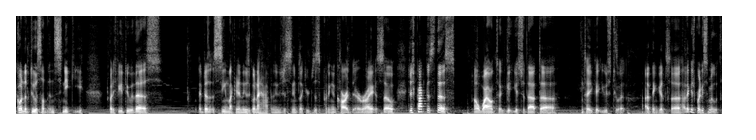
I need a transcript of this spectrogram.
going to do something sneaky. But if you do this it doesn't seem like anything's going to happen. It just seems like you're just putting a card there, right? So just practice this a while until you get used to that. Uh, until you get used to it, I think it's uh, I think it's pretty smooth.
